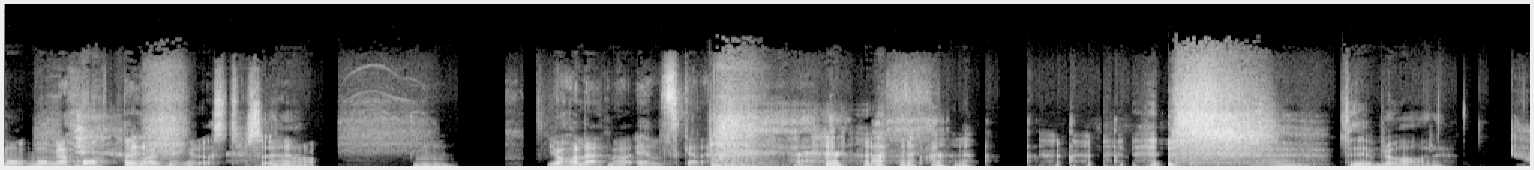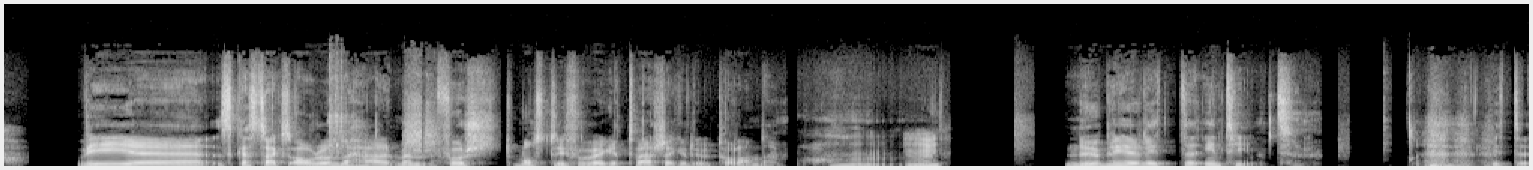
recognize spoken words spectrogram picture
Må, många hatar ju att höra röst. Så är det. Ja. Mm. Jag har lärt mig att älska det. Det är bra det. Vi eh, ska strax avrunda här, men först måste vi få iväg ett tvärsäkert uttalande. Mm. Mm. Nu blir det lite intimt. Lite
